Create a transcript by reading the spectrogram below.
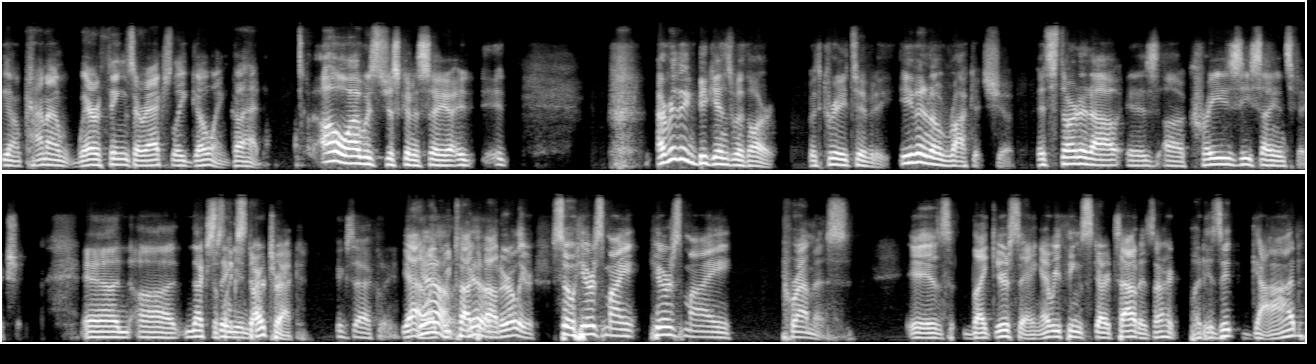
you know, kind of where things are actually going. Go ahead. Oh, I was just going to say uh, it, it. Everything begins with art, with creativity. Even a rocket ship. It started out as uh, crazy science fiction, and uh, next Just thing like Star know, Trek. exactly. Yeah, like we talked yeah. about earlier. So here's my here's my premise is like you're saying everything starts out as art, but is it God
